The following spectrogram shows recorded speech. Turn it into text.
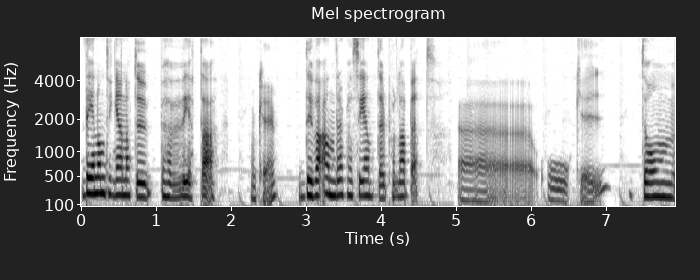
Det är någonting annat du behöver veta. Okej. Det var andra patienter på labbet. Eh, Okej. De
